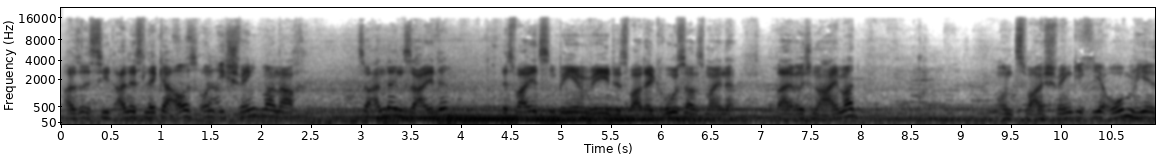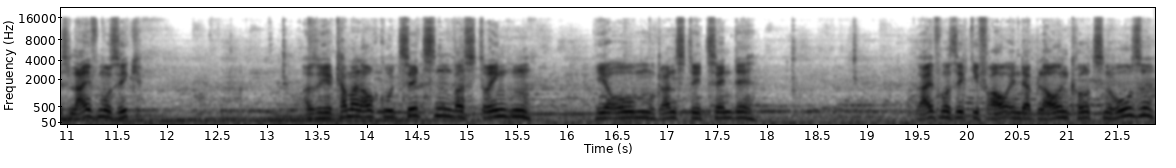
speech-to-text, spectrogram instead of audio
Also es sieht alles lecker aus und ich schwenke mal nach zur anderen Seite. Das war jetzt ein BMW, das war der Gruß aus meiner bayerischen Heimat. Und zwar schwenke ich hier oben, hier ist Live-Musik. Also hier kann man auch gut sitzen, was trinken. Hier oben ganz dezente Live-Musik, die Frau in der blauen kurzen Hose.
